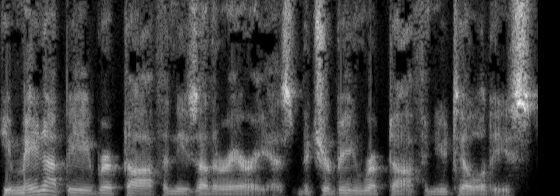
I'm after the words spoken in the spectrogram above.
You may not be ripped off in these other areas, but you're being ripped off in utilities.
